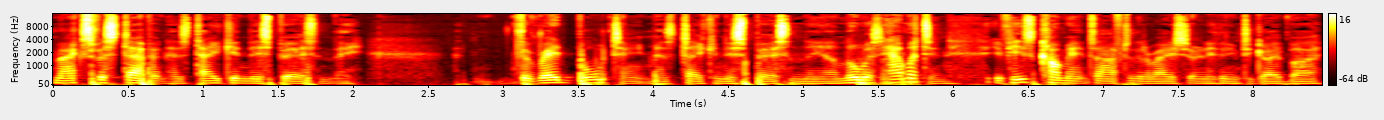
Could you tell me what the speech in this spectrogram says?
Max Verstappen has taken this personally. The Red Bull team has taken this personally. And Lewis Hamilton, if his comments after the race are anything to go by,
